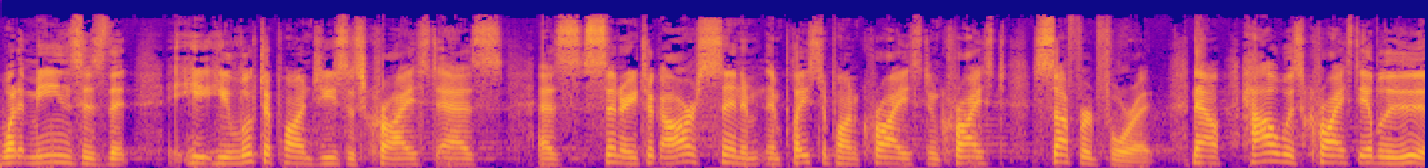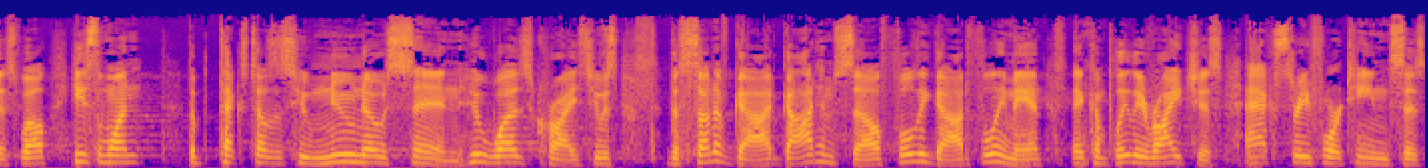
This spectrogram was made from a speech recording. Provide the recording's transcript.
what it means is that he, he looked upon Jesus Christ as, as sinner. He took our sin and, and placed upon Christ, and Christ suffered for it. Now, how was Christ able to do this? Well, he's the one the text tells us, who knew no sin. Who was Christ? He was the Son of God, God himself, fully God, fully man, and completely righteous. Acts 3.14 says,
